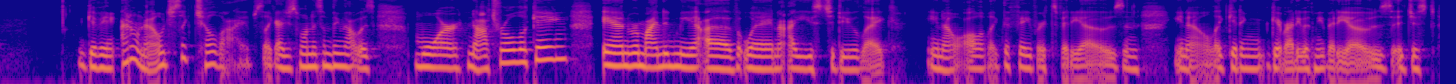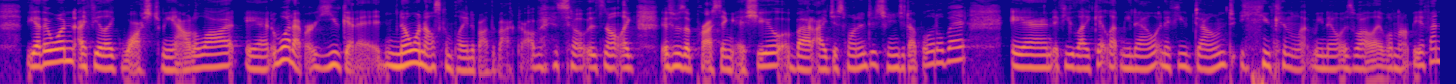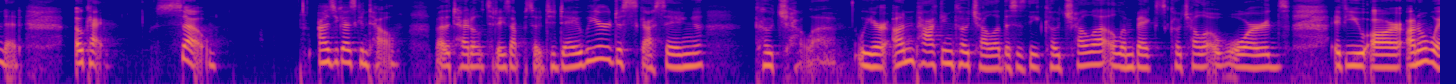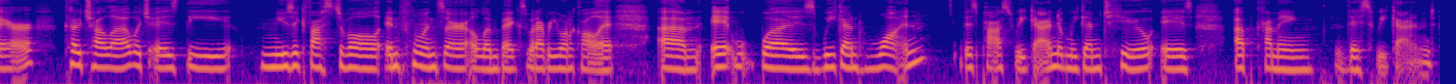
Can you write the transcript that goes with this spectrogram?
giving i don't know just like chill vibes. Like i just wanted something that was more natural looking and reminded me of when i used to do like you know all of like the favorites videos and you know like getting get ready with me videos. It just the other one i feel like washed me out a lot and whatever you get it. No one else complained about the backdrop. So it's not like this was a pressing issue but i just wanted to change it up a little bit. And if you like it let me know. And if you don't you can let me know as well. I will not be offended. Okay so, as you guys can tell by the title of today's episode, today we are discussing Coachella. We are unpacking Coachella. This is the Coachella Olympics, Coachella Awards. If you are unaware, Coachella, which is the music festival, influencer Olympics, whatever you want to call it, um, it was weekend one this past weekend, and weekend two is upcoming this weekend.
